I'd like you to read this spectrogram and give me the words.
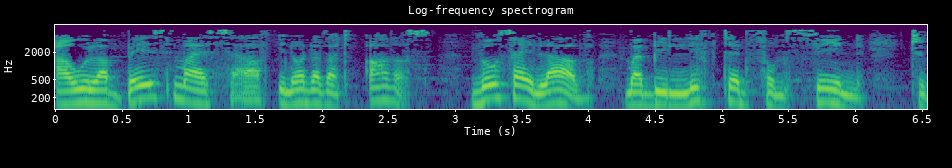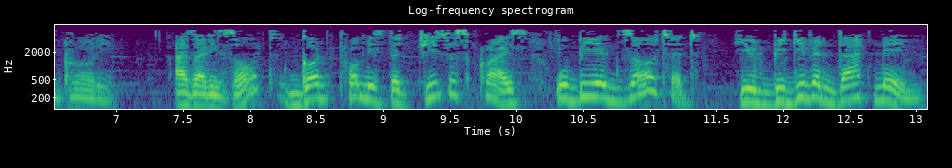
I will abase myself in order that others, those I love, might be lifted from sin to glory. As a result, God promised that Jesus Christ will be exalted. He would be given that name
